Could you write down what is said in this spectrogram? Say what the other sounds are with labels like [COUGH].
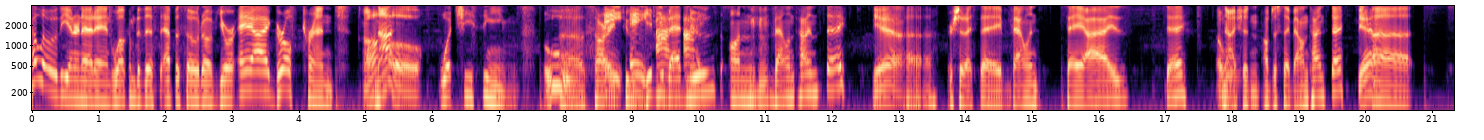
Hello, the internet, and welcome to this episode of Your AI Girlfriend. Oh. Not what she seems. Ooh. Uh, sorry to give you bad A-A-I-I. news on Mhm. Valentine's Day. Yeah. Uh, or should I say Valentine's Day? Oh. No, I shouldn't. I'll just say Valentine's Day. Yeah. Uh,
